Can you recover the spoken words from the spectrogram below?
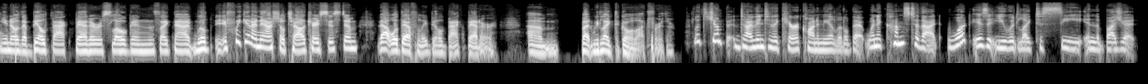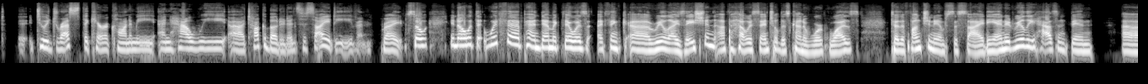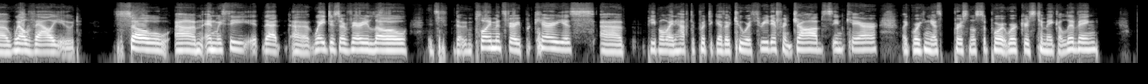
you know the build back better slogans like that will if we get a national childcare system that will definitely build back better um, but we'd like to go a lot further Let's jump dive into the care economy a little bit. When it comes to that, what is it you would like to see in the budget uh, to address the care economy and how we uh, talk about it in society, even? Right. So, you know, with the, with the pandemic, there was, I think, a realization of how essential this kind of work was to the functioning of society, and it really hasn't been uh, well valued. So, um, and we see that uh, wages are very low. It's the employment's very precarious. Uh, people might have to put together two or three different jobs in care, like working as personal support workers to make a living.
